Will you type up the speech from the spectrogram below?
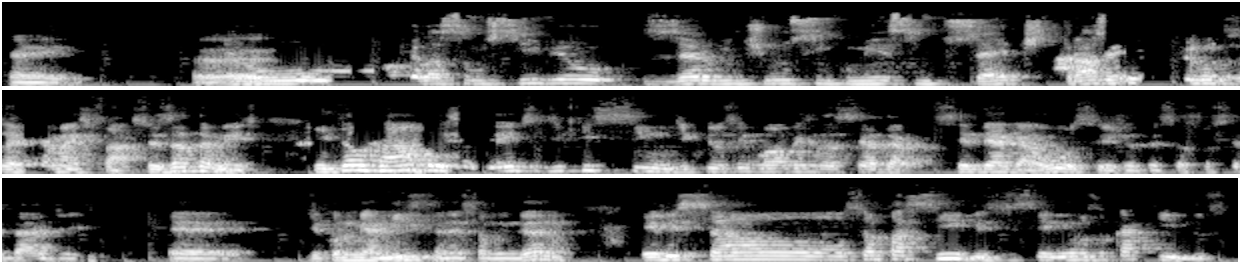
Peraí. É o Apelação Civil 0215657. Traz... Ah, perguntas aí, é mais fácil. Exatamente. Então, já há um precedente de que sim, de que os imóveis da CDHU, ou seja, dessa sociedade é, de economia mista, né, se não me engano, eles são, são passíveis de serem usucapidos.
